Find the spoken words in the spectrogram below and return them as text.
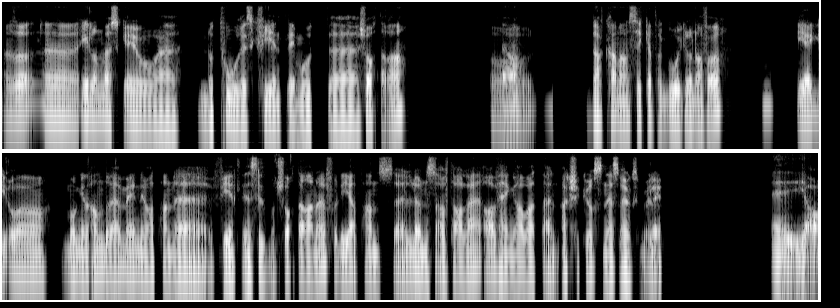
Altså, eh, Elon Musk er jo notorisk fiendtlig mot shortere. Og Ja. det kan han sikkert ha gode grunner for. Jeg og mange andre mener jo at han er fiendtlig innstilt mot shorterne, fordi at hans eh, lønnsavtale avhenger av at den aksjekursen er så høy som mulig. Eh, ja.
